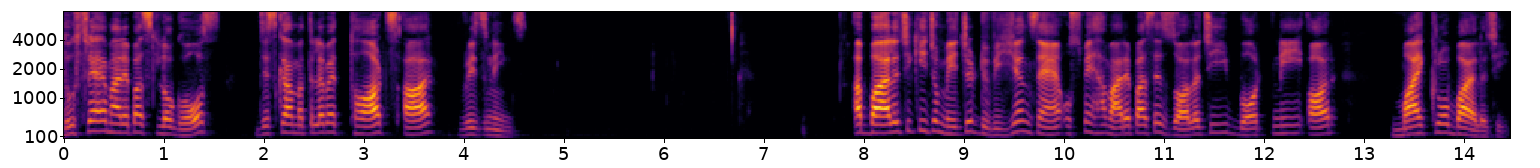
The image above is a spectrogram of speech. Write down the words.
दूसरा है हमारे पास लोगोस जिसका मतलब है थॉट्स आर रीजनिंग्स अब बायोलॉजी की जो मेजर डिविजन्स हैं, उसमें हमारे पास है जोलॉजी बॉटनी और माइक्रोबायोलॉजी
